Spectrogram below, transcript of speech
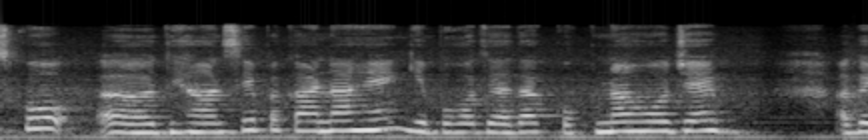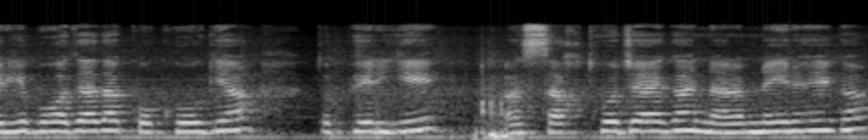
इसको ध्यान से पकाना है। ये बहुत ज़्यादा कुक ना हो जाए। अगर ये बहुत ज़्यादा कुक हो गया तो फिर ये सख्त हो जाएगा, नरम नहीं रहेगा।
